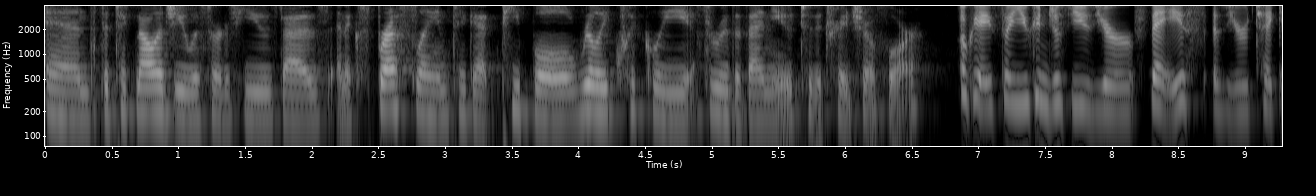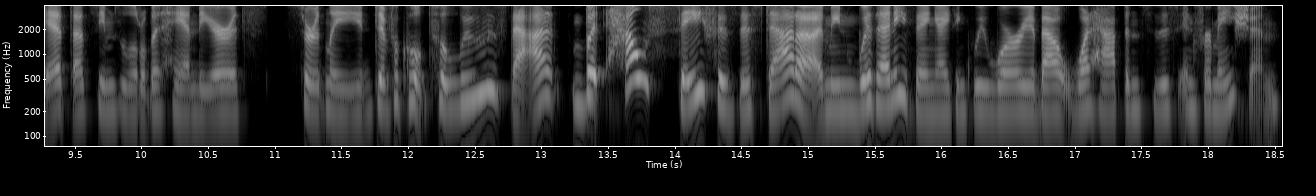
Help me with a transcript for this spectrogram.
and the technology was sort of used as an express lane to get people really quickly through the venue to the trade show floor. Okay, so you can just use your face as your ticket. That seems a little bit handier. It's certainly difficult to lose that. But how safe is this data? I mean, with anything, I think we worry about what happens to this information.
